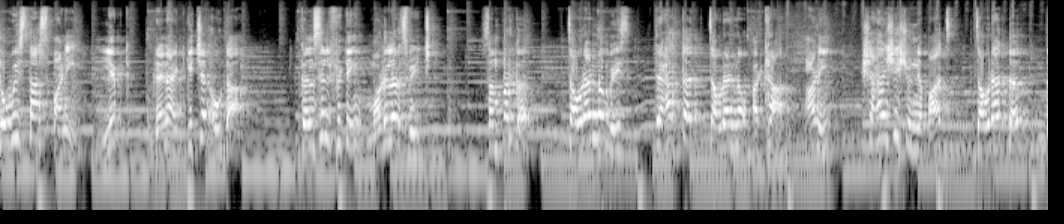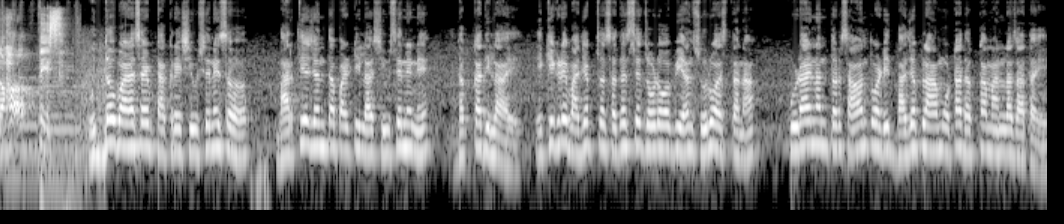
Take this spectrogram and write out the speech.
चोवीस तास पाणी लिफ्ट ग्रेनाइट किचन ओटा कन्सिल फिटिंग मॉड्युलर स्विच. संपर्क चौऱ्याण्णव वीस त्र्याहत्तर चौऱ्याण्णव अठरा आणि शहाऐंशी शून्य पाच चौऱ्याहत्तर दहा तीस. उद्धव बाळासाहेब ठाकरे शिवसेनेसह भारतीय जनता पार्टीला शिवसेनेने धक्का दिला आहे. एकीकडे भाजपचं सदस्य जोडो अभियान सुरू असताना कुडाळनंतर सावंतवाडीत भाजपला हा मोठा धक्का मानला जात आहे.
